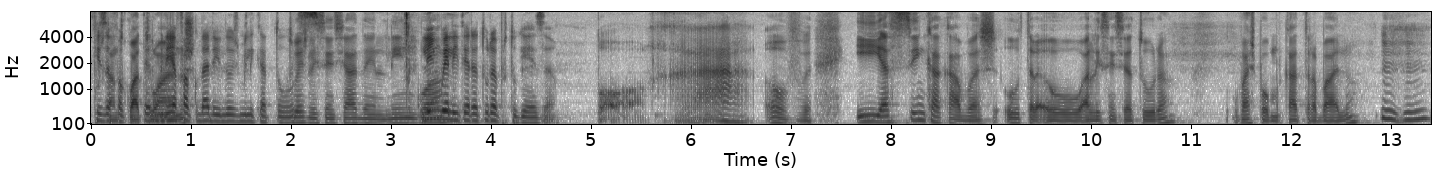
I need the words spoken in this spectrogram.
Fiz a Portanto, facu... quatro Terminei anos. a faculdade em 2014. Tu és licenciada em língua... Língua e literatura portuguesa. Porra! Ouve. E assim que acabas o- a licenciatura, vais para o mercado de trabalho Uhum.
